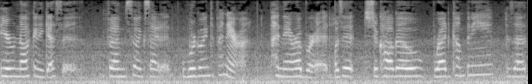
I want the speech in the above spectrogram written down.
You're not gonna guess it, but I'm so excited. We're going to Panera. Panera Bread. Was it Chicago Bread Company? Is that?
